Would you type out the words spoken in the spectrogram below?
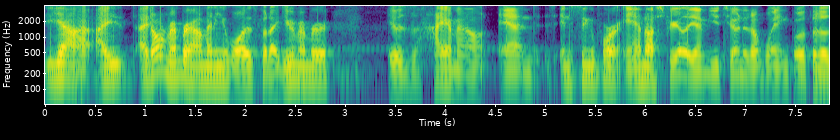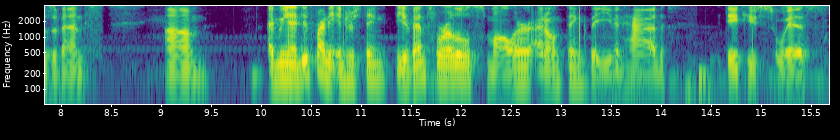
Yeah, I I don't remember how many it was, but I do remember it was a high amount, and in Singapore and Australia, Mewtwo ended up winning both of those events. Um, I mean, I did find it interesting. The events were a little smaller. I don't think they even had day two Swiss.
